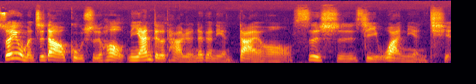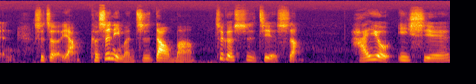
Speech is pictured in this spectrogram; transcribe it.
所以我们知道古时候尼安德塔人那个年代哦，四十几万年前是这样。可是你们知道吗？这个世界上还有一些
